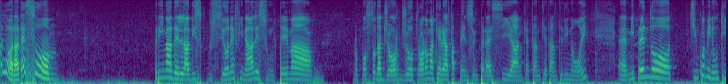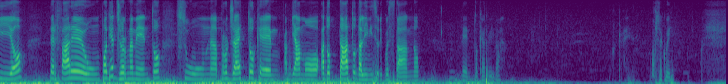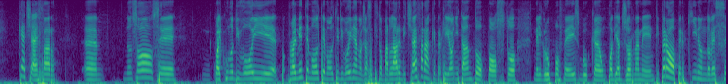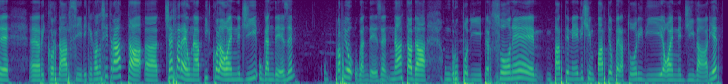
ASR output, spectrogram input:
Allora, adesso, prima della discussione finale sul tema proposto da Giorgio Tronoma, che in realtà penso interessi anche a tanti e tante di noi, eh, mi prendo 5 minuti io per fare un po' di aggiornamento su un progetto che abbiamo adottato dall'inizio di quest'anno. Il vento che arriva. Ok, forse qui che è Cefar? Eh, non so se qualcuno di voi, probabilmente molti e molti di voi ne hanno già sentito parlare di Cefar, anche perché io ogni tanto posto nel gruppo Facebook un po' di aggiornamenti, però per chi non dovesse eh, ricordarsi di che cosa si tratta, eh, Cefar è una piccola ONG ugandese, proprio ugandese, nata da un gruppo di persone, in parte medici, in parte operatori di ONG varie,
